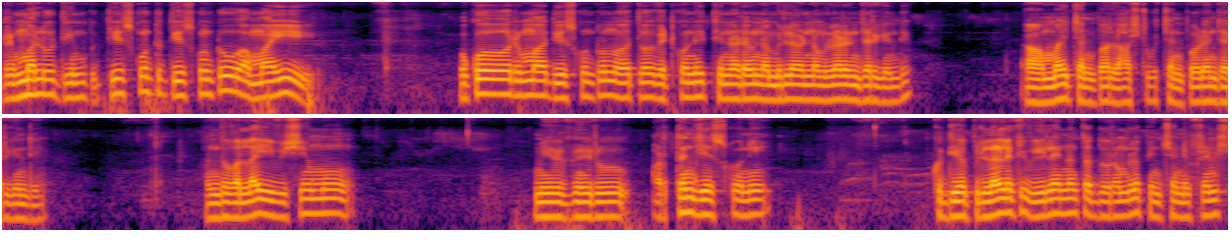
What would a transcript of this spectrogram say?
రిమ్మలు దింపు తీసుకుంటూ తీసుకుంటూ అమ్మాయి ఒక్కో రిమ్మ తీసుకుంటూ నోట్లో పెట్టుకొని తినడం నమిలడం నమలడం జరిగింది. ఆ అమ్మాయి చనిపో లాస్ట్కు చనిపోవడం జరిగింది. అందువల్ల ఈ విషయము మీరు మీరు అర్థం చేసుకొని కొద్దిగా పిల్లలకి వీలైనంత దూరంలో పెంచండి ఫ్రెండ్స్.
